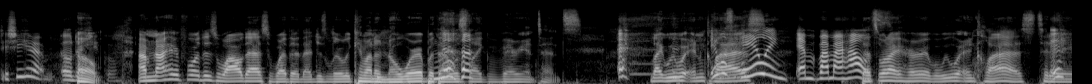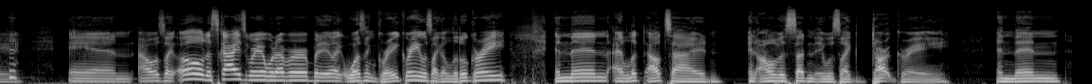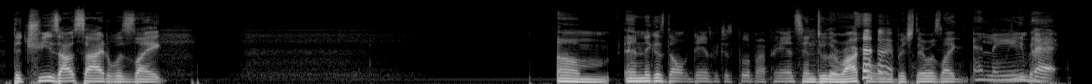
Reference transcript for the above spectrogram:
Did she here? Oh, did Oh, she go? I'm not here for this wild ass weather that just literally came out of nowhere, but that was like very intense. Like we were in class. It was hailing by my house. That's what I heard, but we were in class today. and I was like, "Oh, the sky's gray or whatever," but it like wasn't gray gray, it was like a little gray. And then I looked outside and all of a sudden it was like dark gray. And then the trees outside was like um and niggas don't dance, we just pull up our pants and do the rock away, bitch. There was like and lean back.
